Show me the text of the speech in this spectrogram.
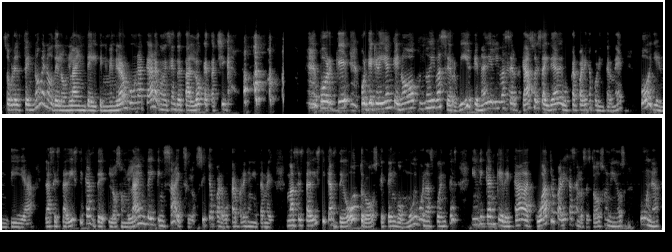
sobre el fenómeno del online dating. Y me miraron con una cara como diciendo, está loca esta chica. ¿Por qué? Porque creían que no, no iba a servir, que nadie le iba a hacer caso a esa idea de buscar pareja por internet. Hoy en día, las estadísticas de los online dating sites, los sitios para buscar pareja en internet, más estadísticas de otros, que tengo muy buenas fuentes, indican que de cada cuatro parejas en los Estados Unidos, una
